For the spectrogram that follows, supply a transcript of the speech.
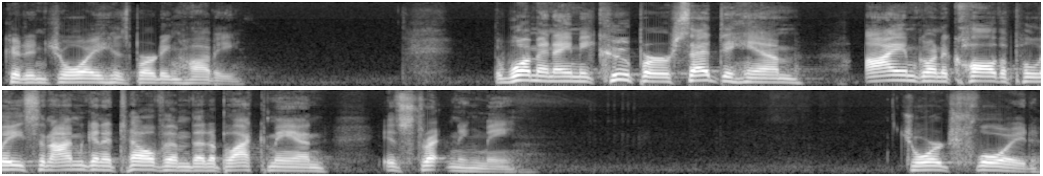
could enjoy his birding hobby. The woman, Amy Cooper, said to him, I am going to call the police and I'm going to tell them that a black man is threatening me. George Floyd,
